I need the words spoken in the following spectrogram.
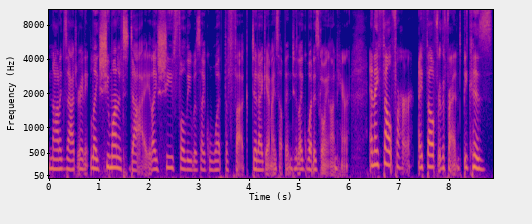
not exaggerating, like she wanted to die. Like she fully was like, what the fuck did I get myself into? Like, what is going on here? And I felt for her. I felt for the friend because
